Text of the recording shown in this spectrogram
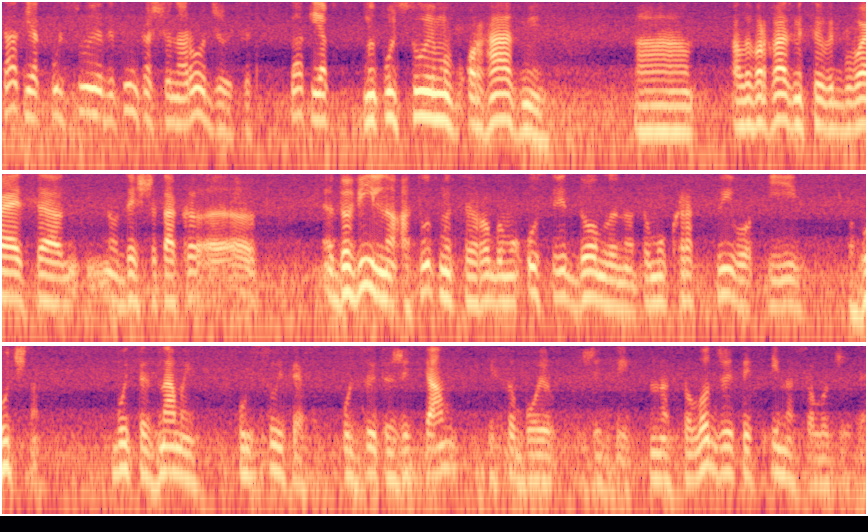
так як пульсує дитинка, що народжується, так як ми пульсуємо в оргазмі. А, але в оргазмі це відбувається ну, дещо так е, довільно, а тут ми це робимо усвідомлено, тому красиво і гучно. Будьте з нами, пульсуйте, пульсуйте життям і собою в житті. Насолоджуйтесь і насолоджуйте.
